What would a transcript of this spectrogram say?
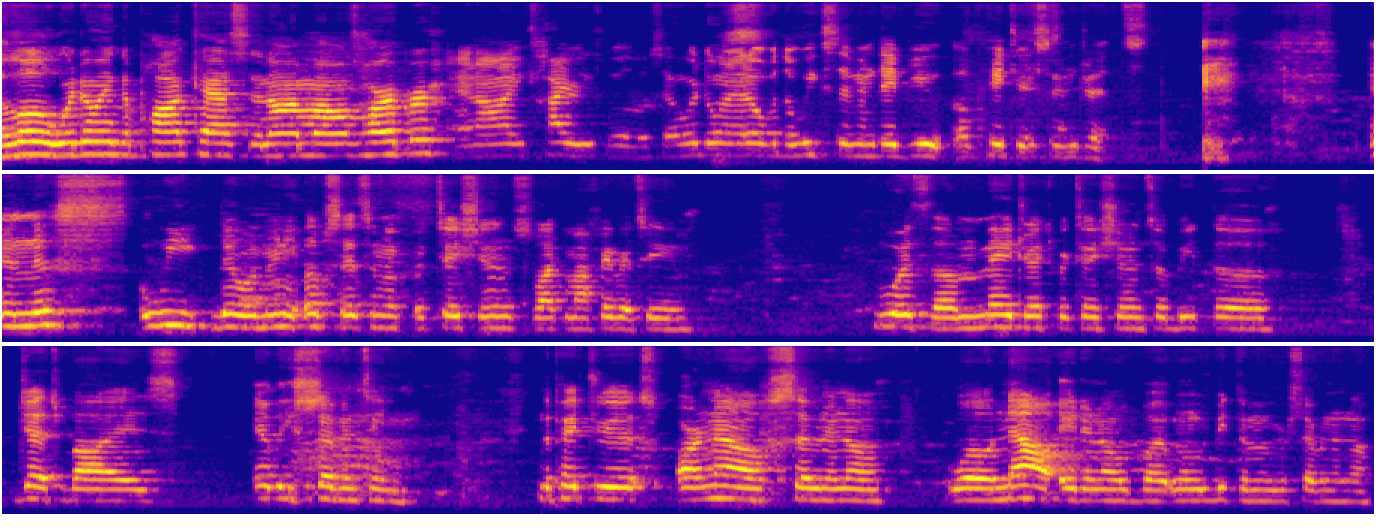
Hello, we're doing a podcast, and I'm Miles Harper. And I'm Kyrie Willis, and we're doing it over the Week 7 debut of Patriots and Jets. In this week, there were many upsets and expectations, like my favorite team, with a major expectation to beat the Jets by at least 17. The Patriots are now 7 and 0. Well, now 8 and 0, but when we beat them, we were 7 and 0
